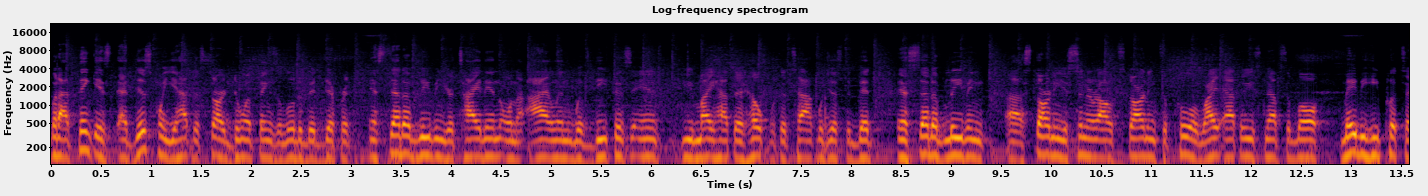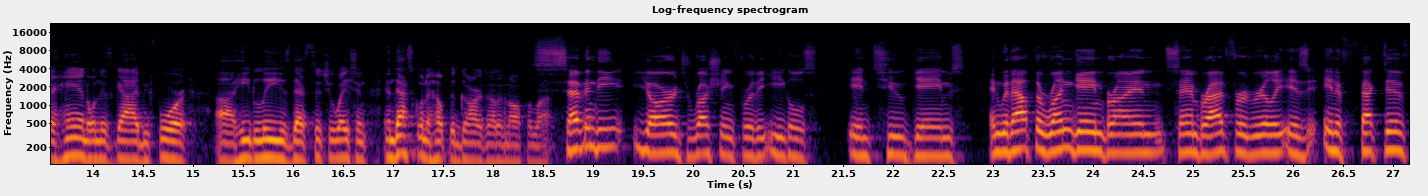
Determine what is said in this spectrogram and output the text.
But I think it's at this point you have to start doing things a little bit different. Instead of leaving your tight end on the island with defensive ends, you might have to help with the tackle just a bit. Instead of leaving, uh, starting your center out, starting to pull right after he snaps the ball, maybe he puts a hand on this guy before. Uh, he leaves that situation, and that's going to help the guards out an awful lot. 70 yards rushing for the Eagles in two games. And without the run game, Brian, Sam Bradford really is ineffective.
